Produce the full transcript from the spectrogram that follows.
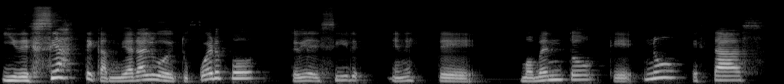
y deseaste cambiar algo de tu cuerpo, te voy a decir en este momento que no estás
